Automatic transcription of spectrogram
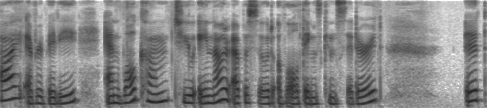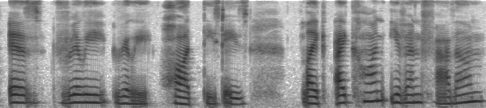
Hi, everybody, and welcome to another episode of All Things Considered. It is really, really hot these days. Like, I can't even fathom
